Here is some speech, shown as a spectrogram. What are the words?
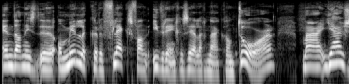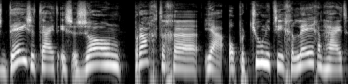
En dan is de onmiddellijke reflex van iedereen gezellig naar kantoor. Maar juist deze tijd is zo'n prachtige ja, opportunity, gelegenheid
